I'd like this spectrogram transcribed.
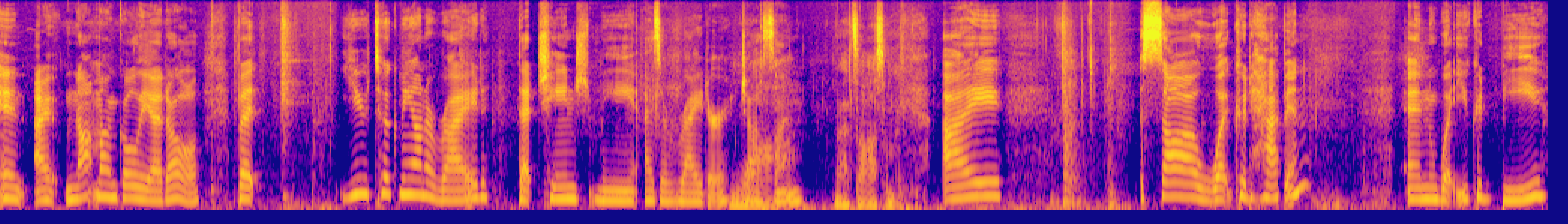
and I not Mongolia at all, but you took me on a ride that changed me as a rider, Jocelyn. That's awesome. I saw what could happen and what you could be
